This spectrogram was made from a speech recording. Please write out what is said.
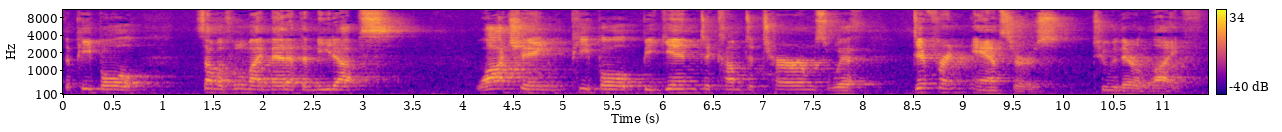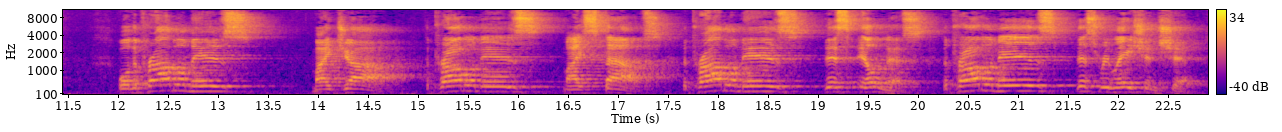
the people, some of whom I met at the meetups, watching people begin to come to terms with different answers to their life. Well, the problem is my job. The problem is my spouse. The problem is this illness. The problem is this relationship.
